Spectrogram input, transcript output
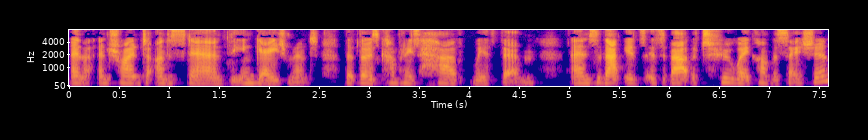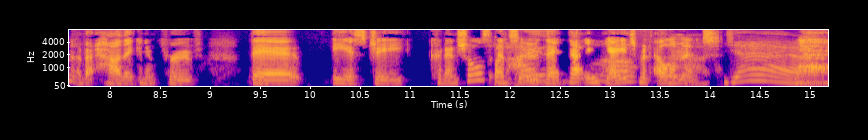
and, and trying to understand the engagement that those companies have with them. And so that it's, it's about a two way conversation about how they can improve their ESG credentials. But and so that, that engagement that. element. Yeah. yeah.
